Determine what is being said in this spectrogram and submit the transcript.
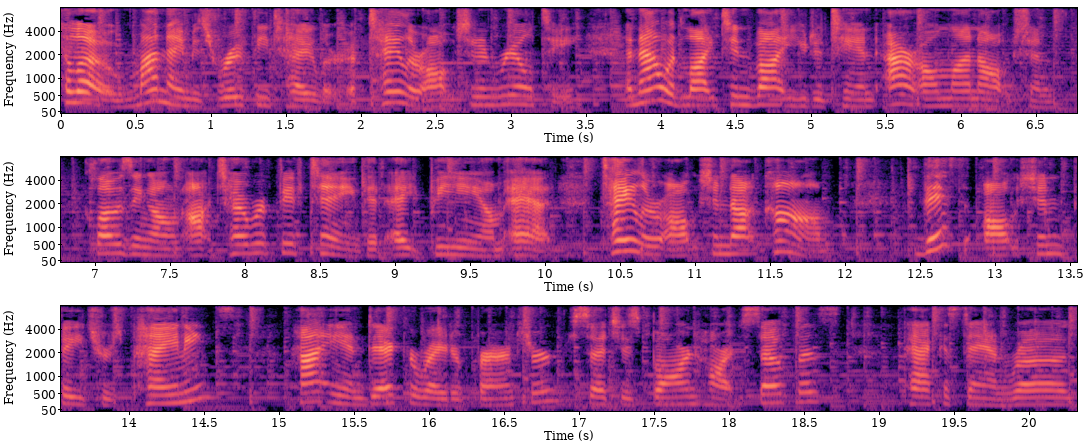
Hello, my name is Ruthie Taylor of Taylor Auction and Realty, and I would like to invite you to attend our online auction closing on October 15th at 8 p.m. at taylorauction.com. This auction features paintings, high end decorator furniture such as Bernhardt sofas, Pakistan rugs,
